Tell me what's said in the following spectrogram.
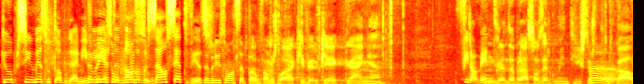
que eu aprecio imenso o Top Gun e vi esta um nova fosso. versão sete vezes. Abrir-se um alçapão. Então, vamos lá aqui ver quem é que ganha. Finalmente. Um grande abraço aos argumentistas Ah, de Portugal.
